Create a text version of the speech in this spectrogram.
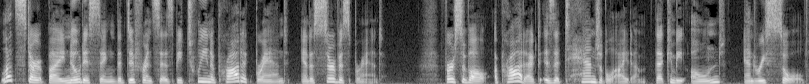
Let's start by noticing the differences between a product brand and a service brand. First of all, a product is a tangible item that can be owned and resold.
